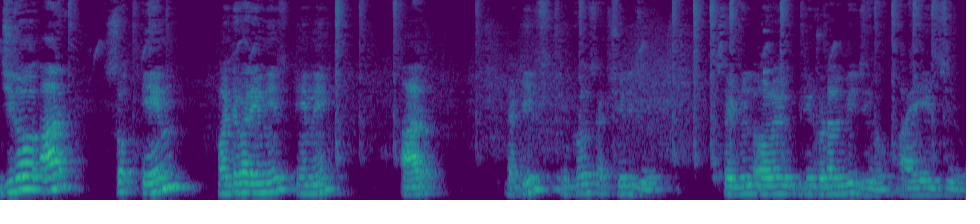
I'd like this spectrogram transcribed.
0 R. So M, whatever M is, MA R that is equals actually 0. So it will always the total be 0. I is 0.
